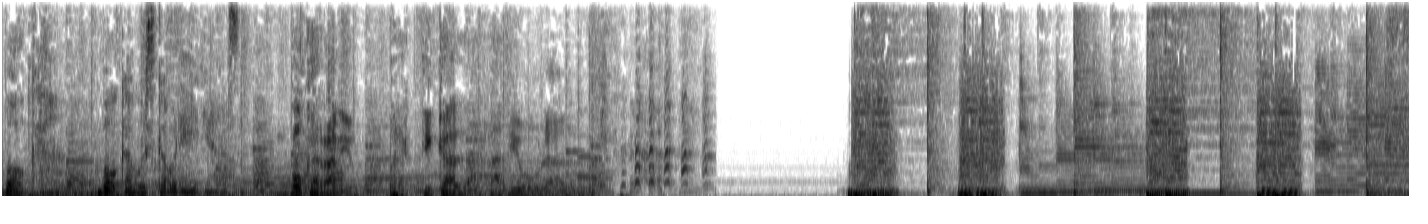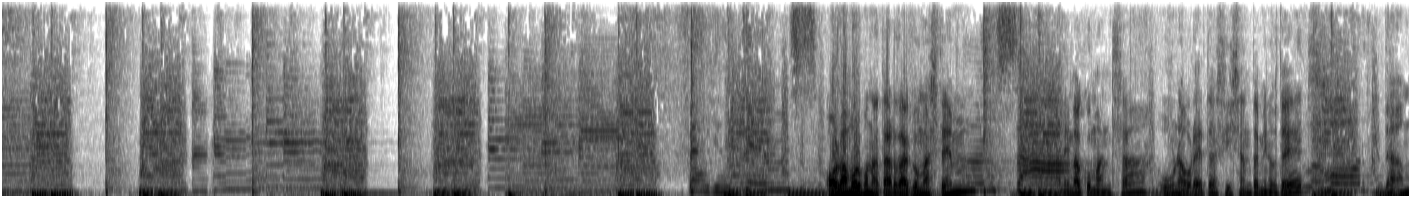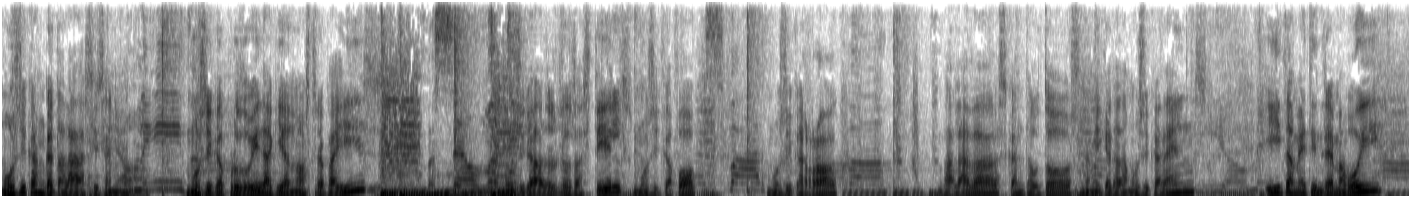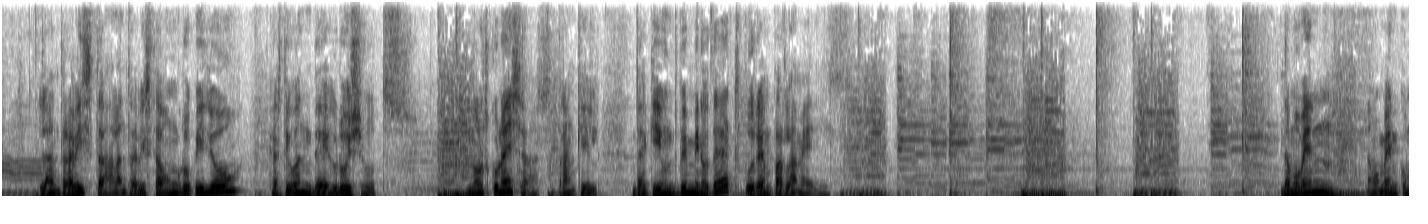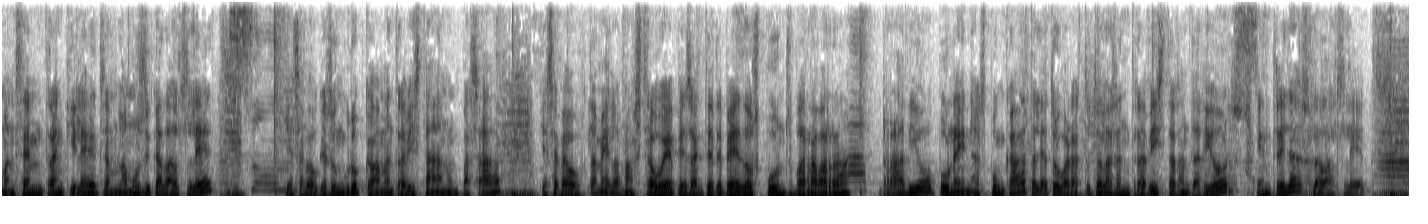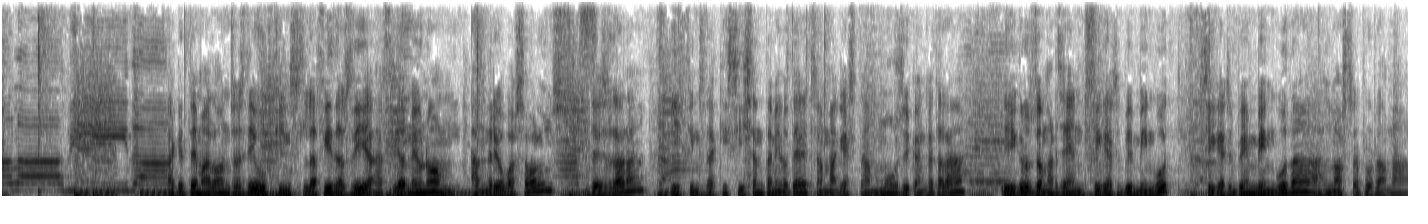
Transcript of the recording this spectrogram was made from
Boca, boca busca orelles. Boca Ràdio. Practica la ràdio oral. Hola, molt bona tarda, com estem? Anem a començar una horeta 60 minutets de música en català, sí senyor. Música produïda aquí al nostre país, música de tots els estils, música pop, música rock, balades, cantautors, una miqueta de música dance i també tindrem avui l'entrevista, l'entrevista a un grupillo que es diuen The Gruixuts. No els coneixes? Tranquil, d'aquí uns 20 minutets podrem parlar amb ells. De moment, de moment comencem tranquil·lets amb la música dels Leds. Ja sabeu que és un grup que vam entrevistar en un passat. Ja sabeu, també la nostra web és http radio.eines.cat Allà trobaràs totes les entrevistes anteriors, entre elles la dels Leds. Aquest tema, doncs, es diu Fins la fi dels dies i el meu nom, Andreu Bassols, des d'ara i fins d'aquí 60 minutets amb aquesta música en català i grups emergents. Sigues benvingut, sigues benvinguda al nostre programa.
